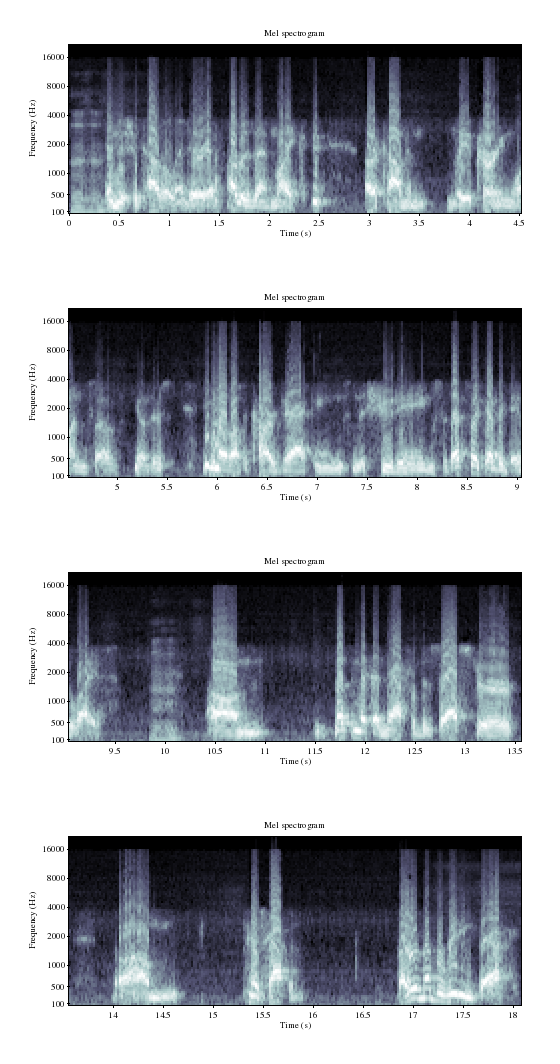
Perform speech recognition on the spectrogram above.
hmm in the Chicagoland area, other than like our commonly occurring ones of you know there's you know about the carjackings and the shootings, but that's like everyday life. hmm Um, nothing like a natural disaster um, has happened. I remember reading back,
